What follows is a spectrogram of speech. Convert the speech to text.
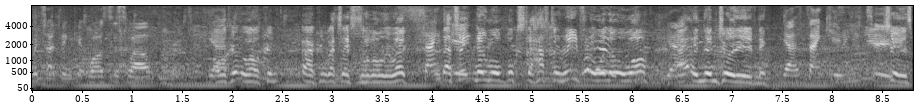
which I think it was as well. Yeah. Okay, well, con- uh, congratulations on all the work. Thank That's you. it. No more books to have to read for a little while. Yeah. Uh, and enjoy the evening. Yeah, thank you. You too. Cheers.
